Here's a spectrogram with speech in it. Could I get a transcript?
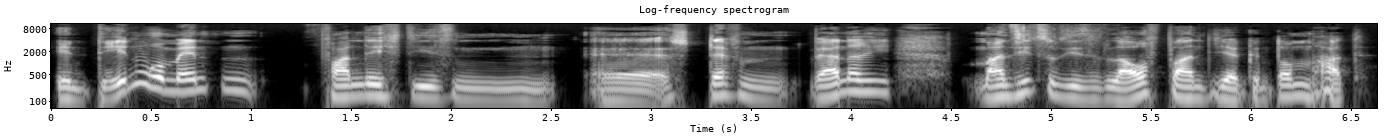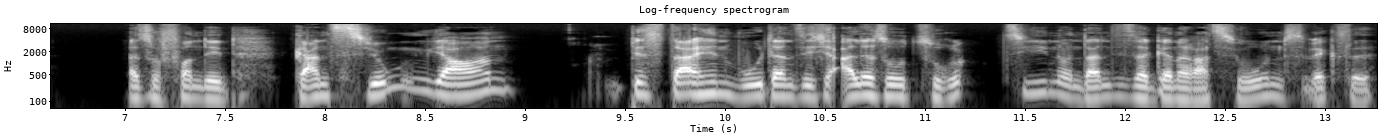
in den Momenten fand ich diesen äh, Steffen Wernery, man sieht so diese Laufbahn, die er genommen hat. Also von den ganz jungen Jahren bis dahin, wo dann sich alle so zurückziehen und dann dieser Generationswechsel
